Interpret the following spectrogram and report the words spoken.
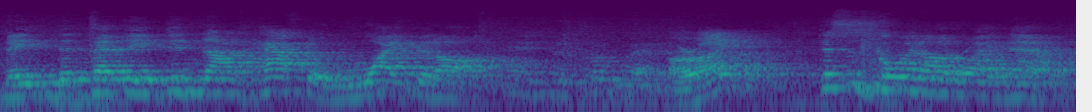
They, that they did not have to wipe it off. All right? This is going on right now.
